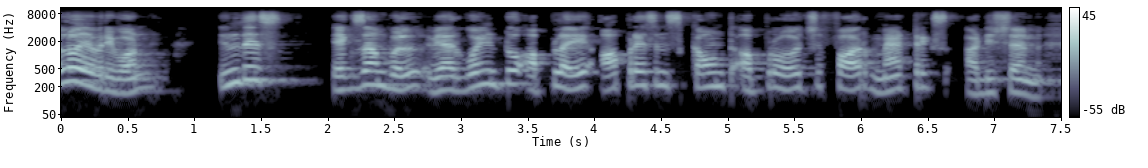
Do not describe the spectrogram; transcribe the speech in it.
Hello everyone. In this example, we are going to apply operations count approach for matrix addition.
